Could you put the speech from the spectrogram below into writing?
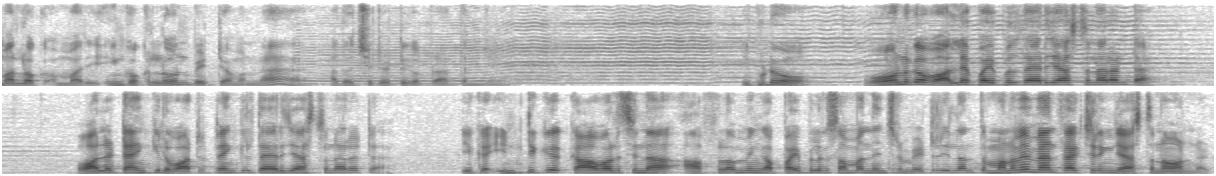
మరొక మరి ఇంకొక లోన్ పెట్టామన్నా అది వచ్చేటట్టుగా ప్రార్థన చేయండి ఇప్పుడు ఓన్గా వాళ్ళే పైపులు తయారు చేస్తున్నారంట. వాళ్ళే ట్యాంకీలు వాటర్ ట్యాంకీలు తయారు చేస్తున్నారట. ఇక ఇంటికి కావాల్సిన ఆ ఫ్లమ్మింగ్ ఆ పైపులకు సంబంధించిన మెటీరియల్ అంతా మనమే మ్యానుఫ్యాక్చరింగ్ చేస్తున్నాం అన్నాడు.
